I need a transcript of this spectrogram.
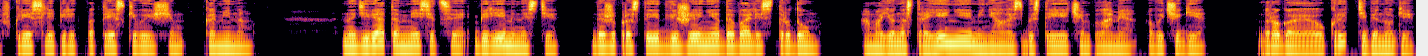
в кресле перед потрескивающим камином. На девятом месяце беременности даже простые движения давались трудом, а мое настроение менялось быстрее, чем пламя в очаге. «Дорогая, укрыть тебе ноги?»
